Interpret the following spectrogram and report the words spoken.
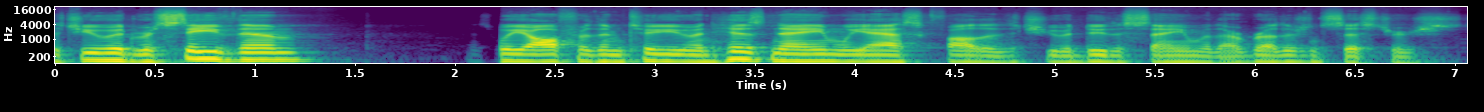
that you would receive them as we offer them to you. In his name, we ask, Father, that you would do the same with our brothers and sisters.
